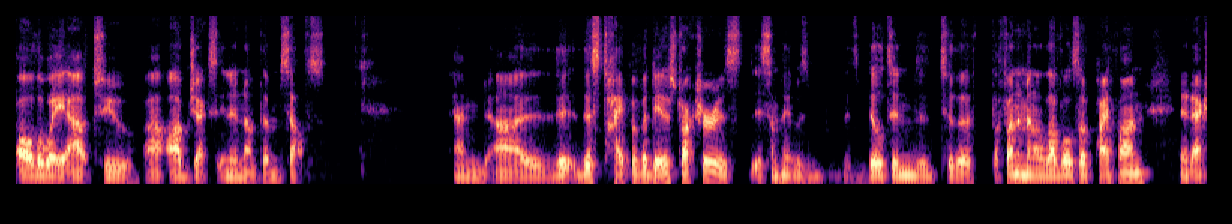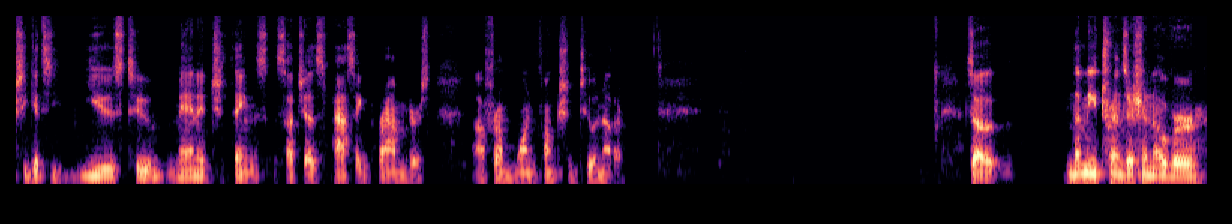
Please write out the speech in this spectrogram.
all the way out to uh, objects in and of themselves. And uh, th this type of a data structure is, is something that was it's built into the, the fundamental levels of Python, and it actually gets used to manage things such as passing parameters uh, from one function to another. So let me transition over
